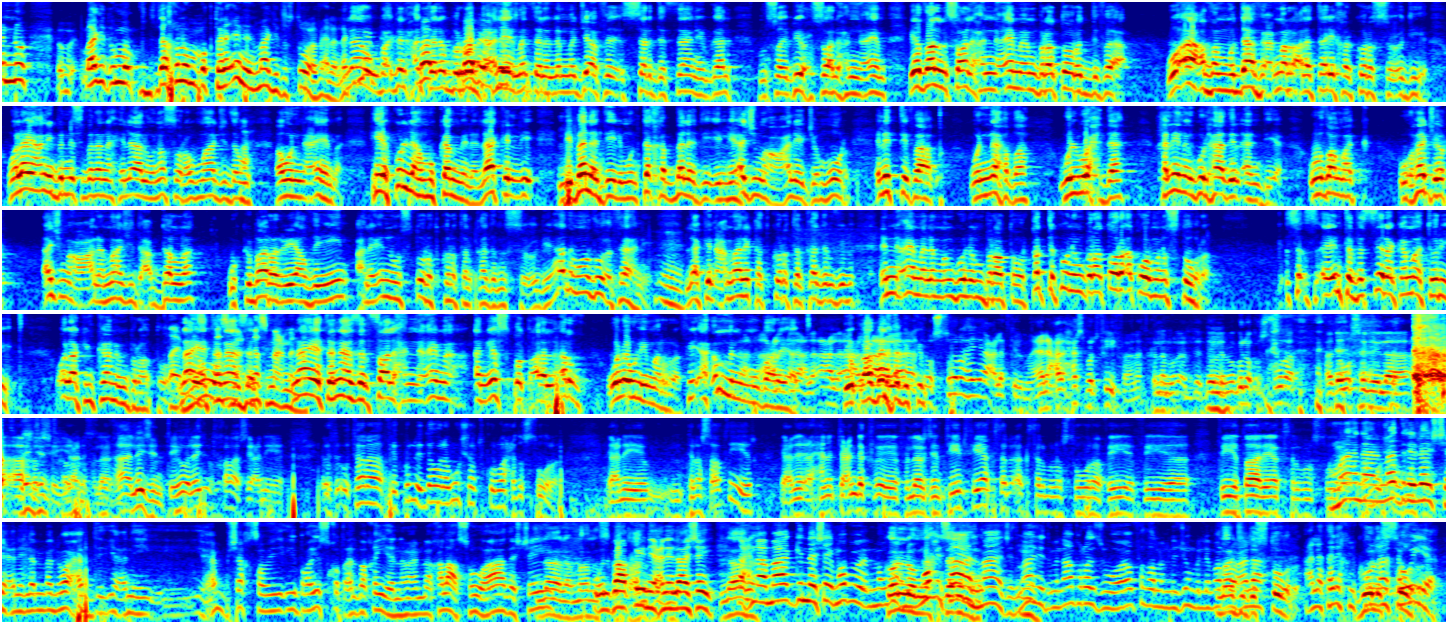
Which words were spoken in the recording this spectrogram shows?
إنه ماجد هم داخلهم مقتنعين ان ماجد أسطورة فعلا لكن لا وبعدين حتى لو بنرد. عليه مثلا لما جاء في السرد الثاني وقال مصيبيح صالح النعيم يظل صالح النعيم إمبراطور الدفاع وأعظم مدافع مر على تاريخ الكرة السعودية ولا يعني بالنسبة لنا هلال ونصر أو ماجد أو, أو النعيمة هي كلها مكملة لكن لبلدي لمنتخب بلدي اللي أجمعوا عليه جمهور الاتفاق والنهضة والوحدة خلينا نقول هذه الأندية وضمك وهجر أجمعوا على ماجد عبد الله وكبار الرياضيين على إنه أسطورة كرة القدم السعودية، هذا موضوع ثاني، لكن عمالقه كرة القدم في النعيمه لما نقول إمبراطور، قد تكون إمبراطور أقوى من أسطورة. أنت فسرها كما تريد، ولكن كان إمبراطور، طيب، لا نسمع- يتنازل نسمع منك. لا يتنازل صالح النعيمه أن يسقط على الأرض ولو لمرة في أهم المباريات. لا لا أعلى يقابلها أعلى بكب أسطورة هي اعلى كلمة يعني على حسب الفيفا. أنا أتكلم لما يقول لك أسطورة هذا وصل إلى آخر شيء يعني فلان ها legend هو legend خلاص يعني. وترى في كل دولة مو شرط تكون واحد أسطورة. يعني يمكن أساطير. يعني الحين أنت عندك في, في الأرجنتين في أكثر أكثر من أسطورة في في في إيطاليا أكثر من أسطورة. ما أنا ما أدري ليش يعني لما الواحد يعني يحب شخصه ويبغى يسقط على البقية إنه خلاص هو هذا الشيء لا لا ما والباقيين يعني. لا شيء لا لا. إحنا ما قلنا شيء مو الموضوع مو نحترمه. ماجد ماجد من أبرز وأفضل النجوم اللي مروا على أسطورة. على تاريخ أسطورة. الآسيوية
